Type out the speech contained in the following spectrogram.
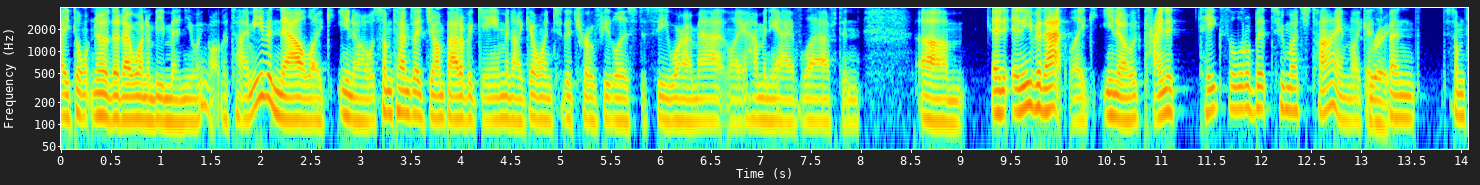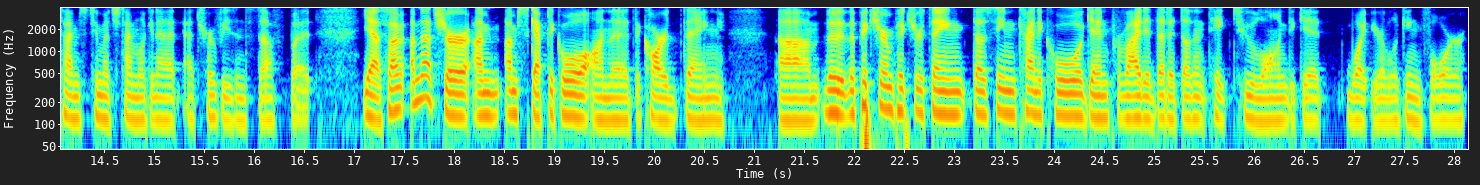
I don't know that I want to be menuing all the time. Even now, like you know, sometimes I jump out of a game and I go into the trophy list to see where I'm at, like how many I have left, and um, and and even that, like you know, it kind of takes a little bit too much time. Like I Right. spend sometimes too much time looking at, at trophies and stuff. But yeah, so I'm, I'm not sure. I'm I'm skeptical on the the card thing. Um, the the picture in picture thing does seem kind of cool. Again, provided that it doesn't take too long to get what you're looking for.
